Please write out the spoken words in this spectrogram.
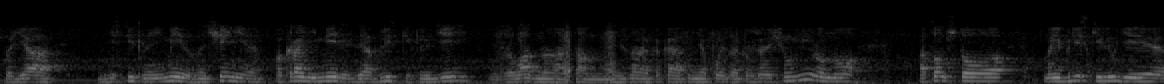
что я действительно имею значение, по крайней мере для близких людей, уже ладно, там, не знаю, какая от меня польза окружающему миру, но о том, что мои близкие люди,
